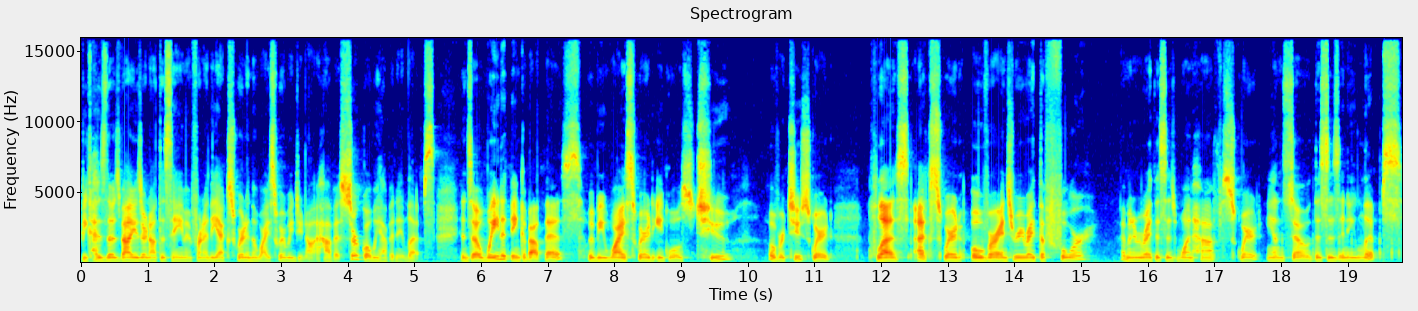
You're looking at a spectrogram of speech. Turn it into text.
because those values are not the same in front of the x squared and the y squared, we do not have a circle, we have an ellipse. And so a way to think about this would be y squared equals 2 over 2 squared plus x squared over, and to rewrite the 4, I'm going to rewrite this as 1 half squared. And so this is an ellipse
